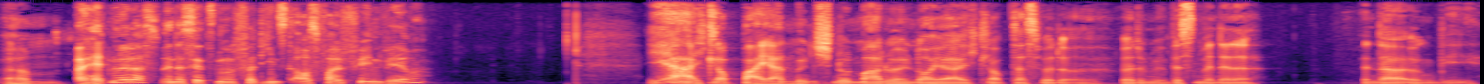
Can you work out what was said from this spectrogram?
Ähm, hätten wir das, wenn das jetzt nur ein Verdienstausfall für ihn wäre? ja, ich glaube Bayern, München und Manuel Neuer, ich glaube, das würde, würden wir wissen, wenn der, wenn da irgendwie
